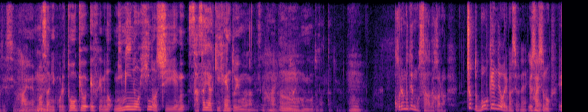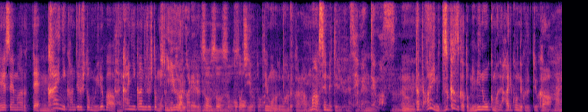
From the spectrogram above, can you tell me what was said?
うですよはい。ねまさにこれ東京 FM の耳の日の CM ささやき編というものなんですけどね。はい。うん。お見事だったという。うん。これもでもさだからちょっと冒険ではありますよね。要するにその ASMR ってうん。快に感じる人もいればはい。不快に感じる人もいる分かれる。とそうそうそう。うん。そう心地いい音が。っていうものでもあるからまあ攻めてるよね攻めてますね。うん、だってある意味ずかずかと耳の奥まで入り込んでくるっていうかはい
